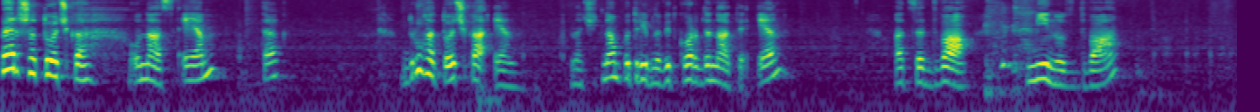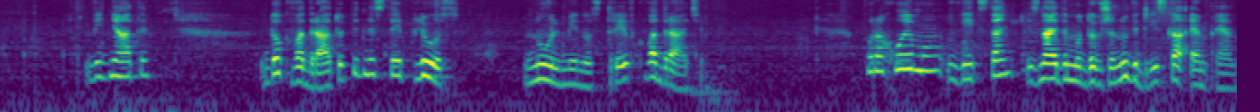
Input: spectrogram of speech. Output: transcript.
Перша точка у нас М, так? друга точка N. Значить, нам потрібно від координати N, а це 2 мінус 2 відняти, до квадрату піднести, плюс 0 мінус 3 в квадраті. Порахуємо відстань і знайдемо довжину відрізка МН.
